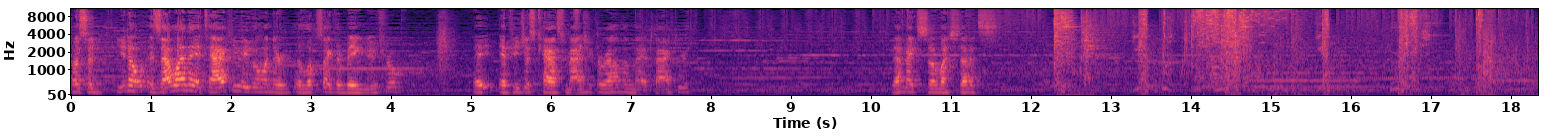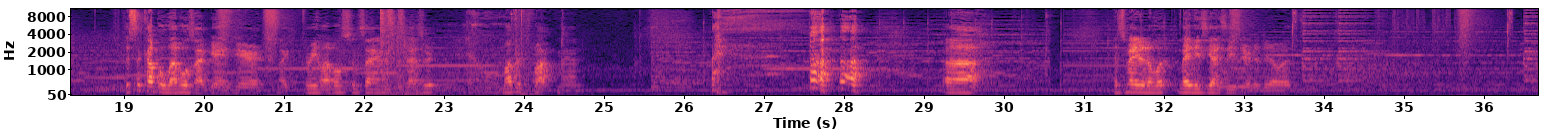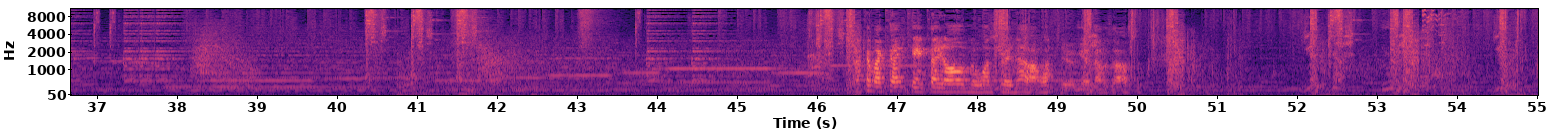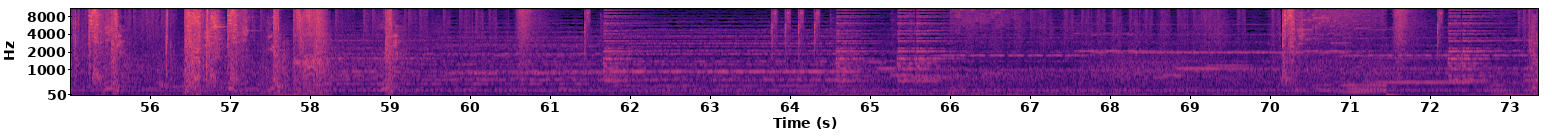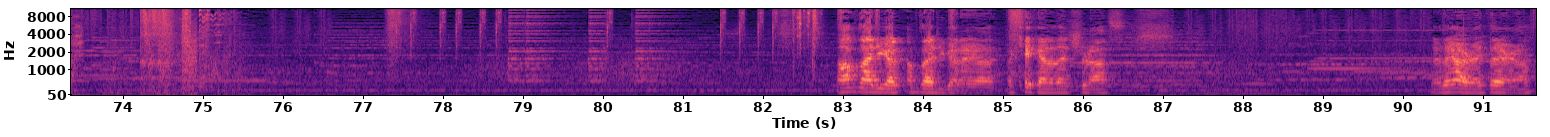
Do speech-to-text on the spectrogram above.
Oh, so you know, is that why they attack you even when they're? It looks like they're being neutral. If you just cast magic around them, they attack you. That makes so much sense. Just a couple levels I've gained here, like three levels since I entered the desert. Motherfuck, man. uh, it's made it a made these guys easier to deal with. How come I can't, kite all of them at once right now? I want to again. That was awesome. I'm glad you got. I'm glad you got a uh, a kick out of that, Shiraz. There they are, right there, huh?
